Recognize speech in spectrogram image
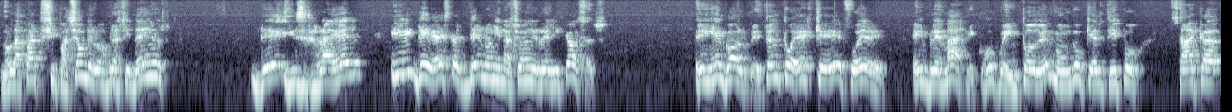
¿no? la participación de los brasileños, de Israel y de estas denominaciones religiosas en el golpe. Tanto es que fue emblemático en todo el mundo que el tipo saca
